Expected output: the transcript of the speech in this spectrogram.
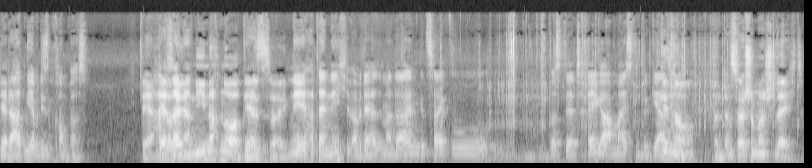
Ja, da hatten die aber diesen Kompass. Der hat Der aber seiner- nie nach Norden Der, gezeigt. nee, hat er nicht, aber der hat immer dahin gezeigt, wo was der Träger am meisten begehrt Genau. Und das wäre schon mal schlecht.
